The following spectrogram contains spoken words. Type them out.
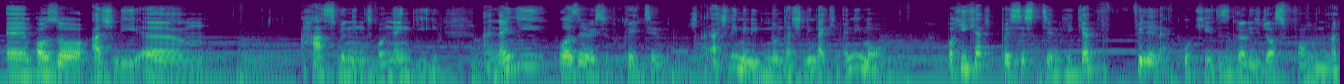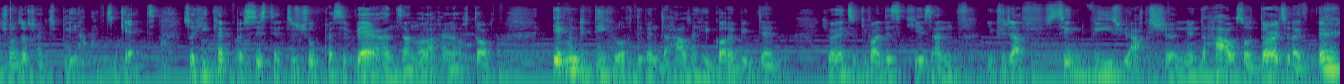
um Ozo actually um has feelings for Nengi, and Nengi wasn't reciprocating. I actually made it known that she didn't like him anymore, but he kept persisting. He kept feeling like, okay, this girl is just forming, and she was just trying to play hard to get. So he kept persisting to show perseverance and all that kind of stuff. Even the day he was leaving the house and he got evicted, he wanted to give her this kiss, and you could have seen Vee's reaction in the house or Dorathy, like, eh,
